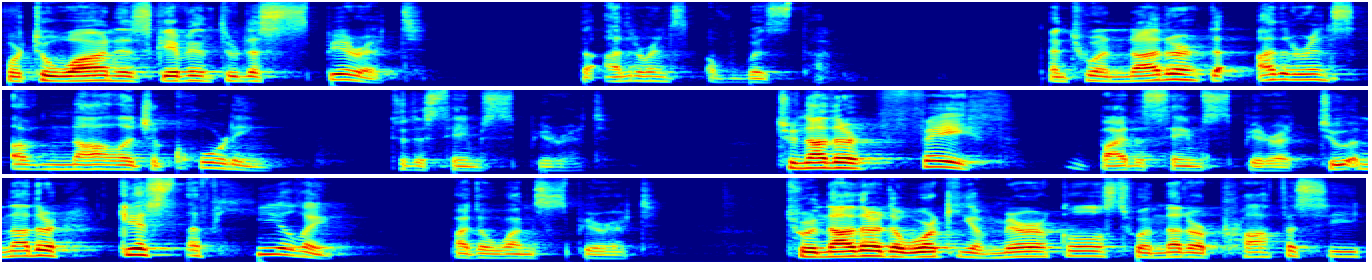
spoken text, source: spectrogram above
For to one is given through the Spirit the utterance of wisdom, and to another the utterance of knowledge according to the same Spirit, to another faith by the same Spirit, to another gifts of healing by the one Spirit to another the working of miracles, to another prophecy,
